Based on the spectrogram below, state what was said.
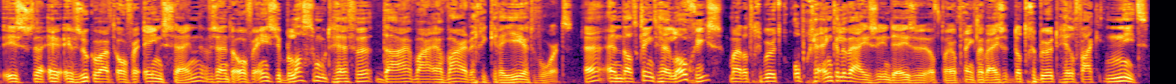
eens eh, even zoeken waar we het over eens zijn. We zijn het over eens dat je belasting moet heffen daar waar er waarde gecreëerd wordt. En dat klinkt heel logisch, maar dat gebeurt op geen enkele wijze in deze, of nou op geen enkele wijze, dat gebeurt heel vaak niet.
